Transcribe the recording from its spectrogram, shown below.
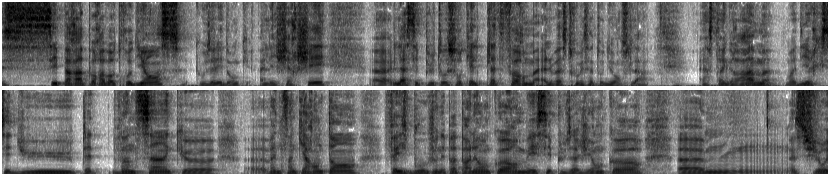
c'est par rapport à votre audience que vous allez donc aller chercher. Là, c'est plutôt sur quelle plateforme elle va se trouver cette audience-là. Instagram, on va dire que c'est du peut-être 25, 25-40 euh, ans. Facebook, j'en ai pas parlé encore, mais c'est plus âgé encore. Euh, sur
